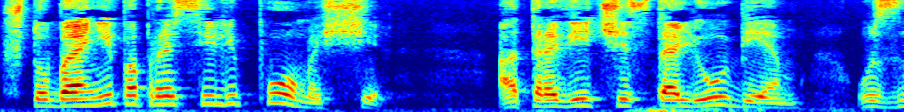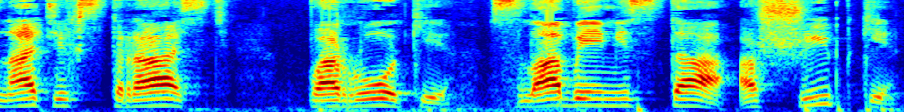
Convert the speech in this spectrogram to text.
чтобы они попросили помощи, отравить честолюбием, узнать их страсть, пороки, слабые места, ошибки,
